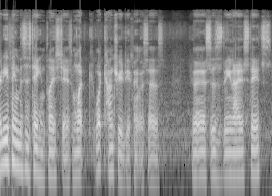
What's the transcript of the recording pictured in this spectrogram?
Where do you think this is taking place, Jason? What what country do you think this is? Do you think this is the United States?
